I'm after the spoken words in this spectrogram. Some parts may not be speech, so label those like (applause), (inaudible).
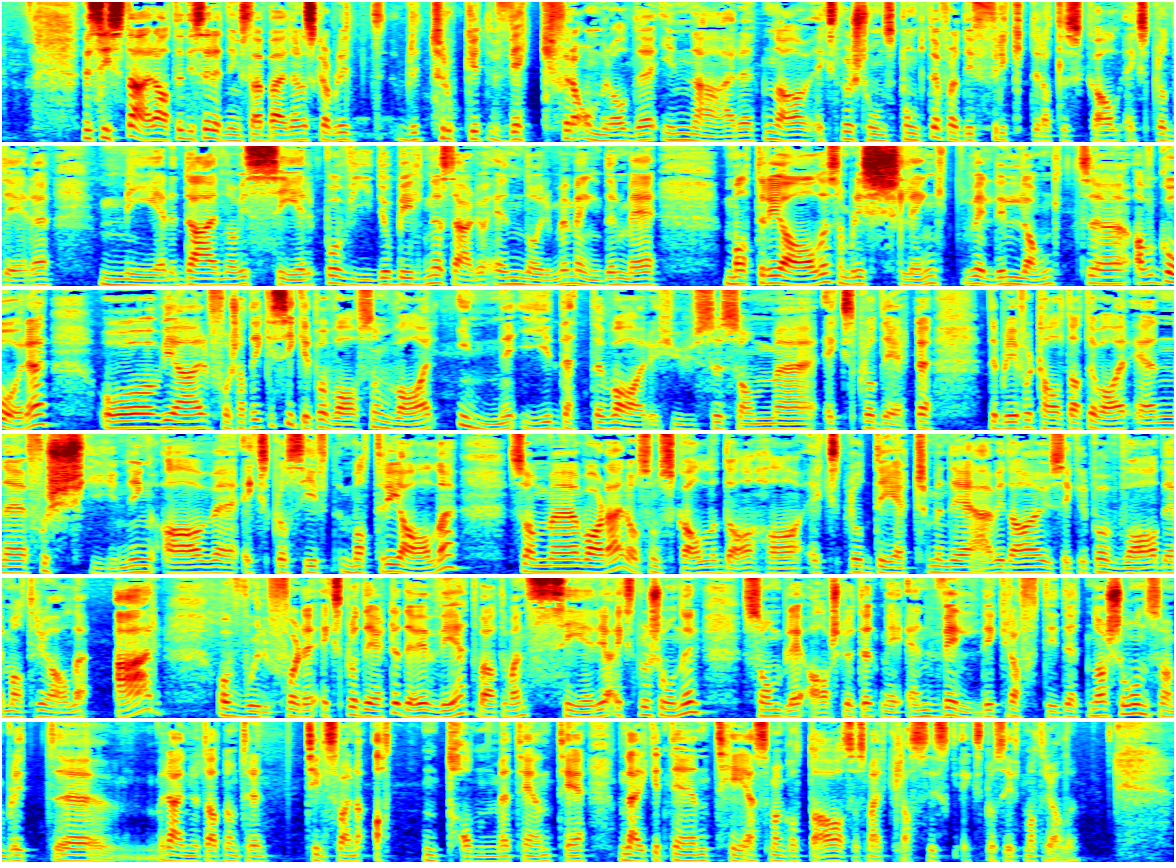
Det siste er at disse redningsarbeiderne skal bli, bli, trukket vekk fra området i nærheten av eksplosjonspunktet, for de frykter at det skal eksplodere mer der. Når vi ser på videobildene, så er det jo enorme mengder med materiale som blir slengt veldig langt eh, av gårde. Og vi er fortsatt ikke sikre på hva som var inne i dette varehuset som eh, eksploderte. Det blir fortalt at det var en eh, forsyning av eksplosivt materiale som var der, og som skal da ha eksplodert. Men det er vi da usikre på hva det materialet er, og hvorfor det eksploderte. Det vi vet, var at det var en serie av eksplosjoner som ble avsluttet med en veldig kraftig detonasjon, som har blitt eh, regnet ut at omtrent tilsvarende 18 tonn med TNT. Men det er ikke TNT som har gått av, altså som er et klassisk eksplosivt materiale.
